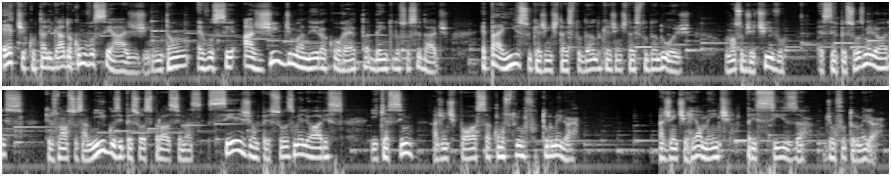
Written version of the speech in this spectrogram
Ético está ligado a como você age, então é você agir de maneira correta dentro da sociedade. É para isso que a gente está estudando que a gente está estudando hoje. O nosso objetivo é ser pessoas melhores, que os nossos amigos e pessoas próximas sejam pessoas melhores e que assim a gente possa construir um futuro melhor a gente realmente precisa de um futuro melhor.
